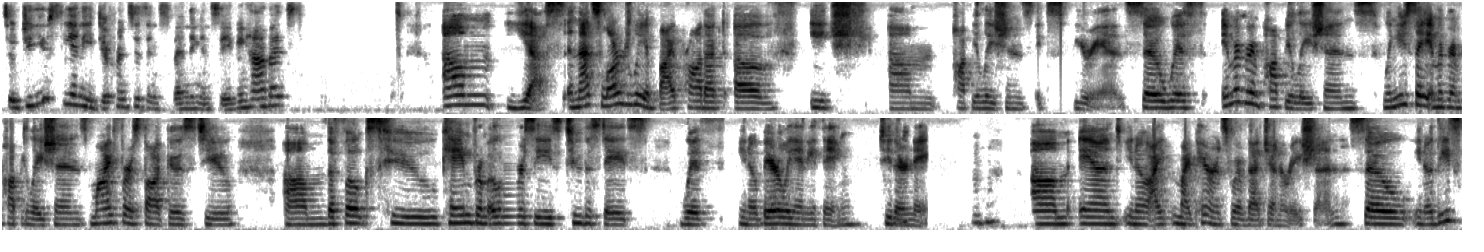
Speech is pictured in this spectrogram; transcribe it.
So, do you see any differences in spending and saving habits? Um, yes, and that's largely a byproduct of each um, populations experience. So, with immigrant populations, when you say immigrant populations, my first thought goes to um, the folks who came from overseas to the states with you know barely anything to their name. Mm-hmm. Um, and you know, I my parents were of that generation. So you know, these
